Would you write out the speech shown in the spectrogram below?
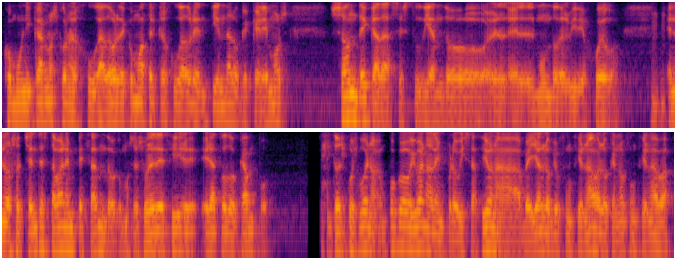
comunicarnos con el jugador, de cómo hacer que el jugador entienda lo que queremos. Son décadas estudiando el, mundo del videojuego. En los 80 estaban empezando, como se suele decir, era todo campo. Entonces, pues bueno, un poco iban a la improvisación, a, veían lo que funcionaba, lo que no funcionaba,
